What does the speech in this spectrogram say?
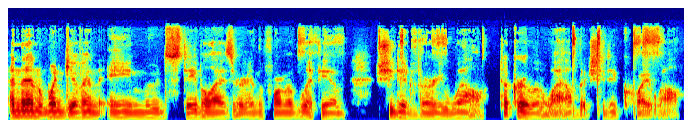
And then when given a mood stabilizer in the form of lithium, she did very well. Took her a little while, but she did quite well.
